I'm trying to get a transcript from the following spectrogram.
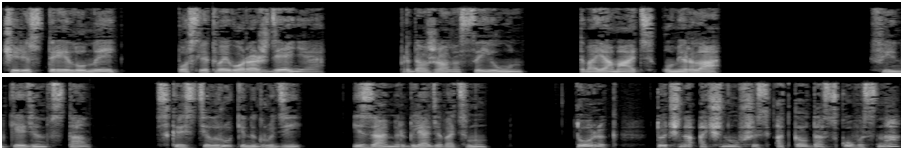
«Через три луны после твоего рождения», — продолжала Саиун, — «твоя мать умерла». Финкедин встал скрестил руки на груди и замер, глядя во тьму. Торок, точно очнувшись от колдовского сна,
